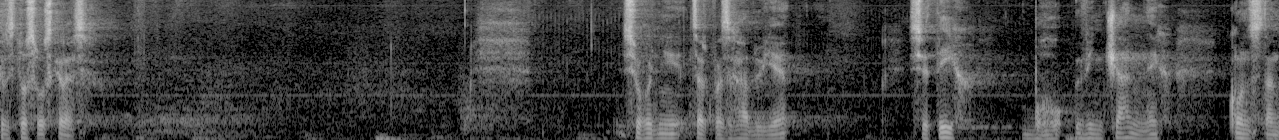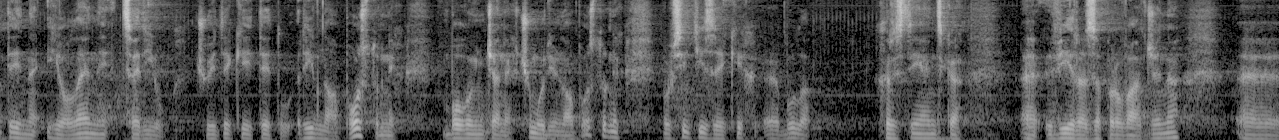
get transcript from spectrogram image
Христос Воскрес! Сьогодні церква згадує святих боговінчальних Константина і Олени царів. Чуєте який титул рівноапостольних боговінчаних. Чому рівноапостольних? Бо всі ті, за яких е, була християнська е, віра запроваджена, е,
